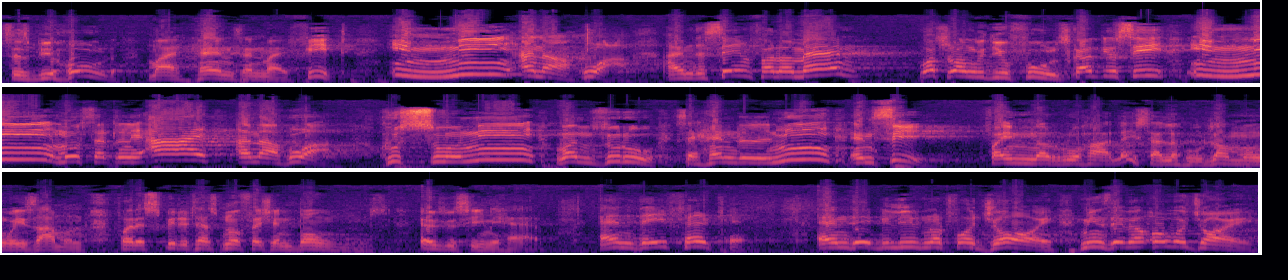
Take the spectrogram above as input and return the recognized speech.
Says, behold my hands and my feet. Inni ana huwa. I am the same fellow man. What's wrong with you fools? Can't you see? Inni, most certainly I, ana huwa. Husuni wanzuru. Say, handle me and see. فَإِنَّ الرُّوحَ لَيْسَ لَهُ لَمٌ وَإِزَامٌ For a spirit has no flesh and bones, as you see me have. And they felt him. And they believed not for joy. Means they were overjoyed.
